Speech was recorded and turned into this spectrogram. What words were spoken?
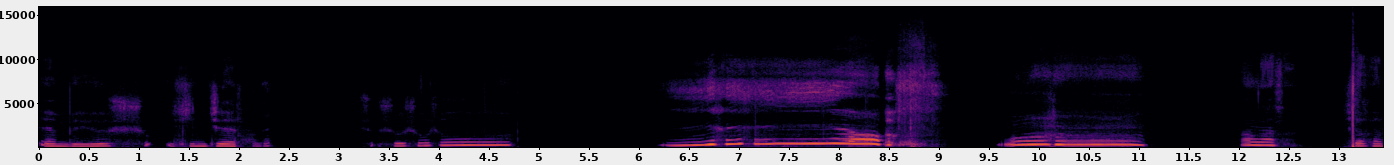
En büyüğü şu ikinci herhalde. Şu şu şu şu. Allah sen şaka.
